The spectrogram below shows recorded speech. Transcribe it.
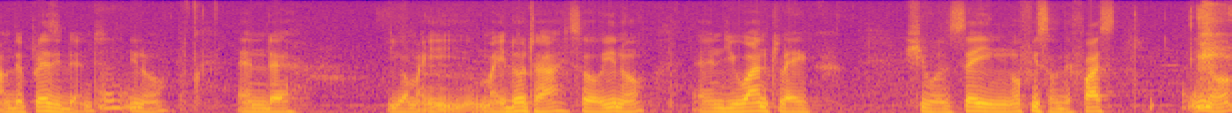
I'm the president, mm -hmm. you know, and uh, you're my, my daughter, so, you know, and you want like, she was saying, office of the first, you know,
